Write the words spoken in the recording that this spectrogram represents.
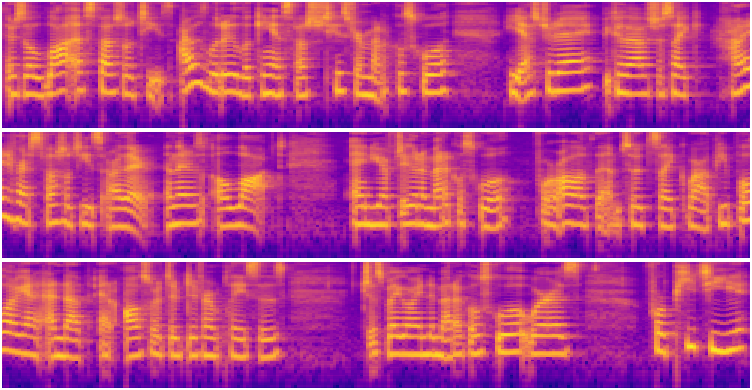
There's a lot of specialties. I was literally looking at specialties for medical school yesterday because I was just like, how many different specialties are there? And there's a lot. And you have to go to medical school for all of them. So it's like, wow, people are going to end up in all sorts of different places just by going to medical school. Whereas for PT,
